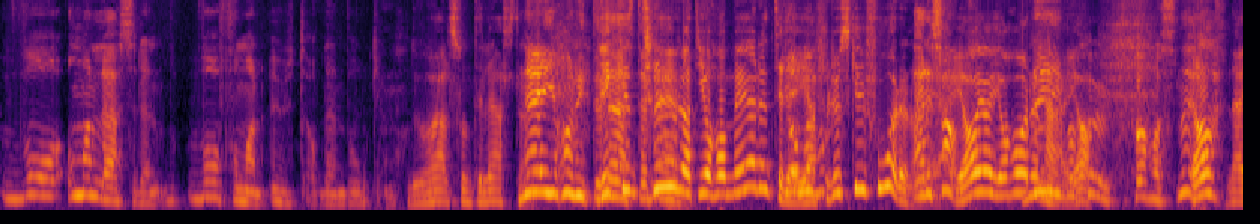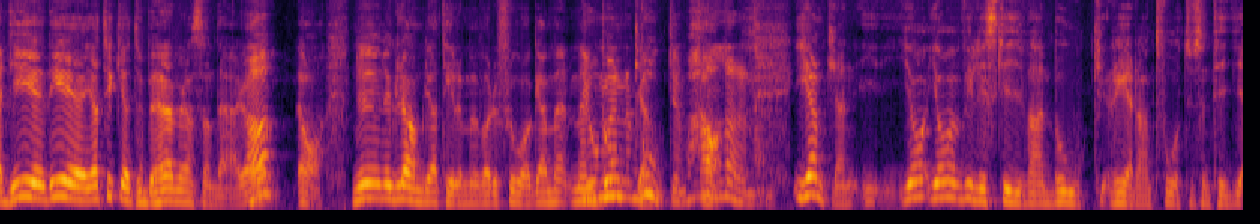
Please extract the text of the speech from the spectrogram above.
Vad, om man läser den, vad får man ut av den boken? Du har alltså inte läst den? Nej, jag har inte Vilken läst den tur än. att jag har med den till Ja, dig, men ja, vad- för du ska ju få den. Är det sant? Ja, ja, jag har den Nej, här. vad ja. sjukt. Fan vad snällt. Ja, nej, det, det, jag tycker att du behöver en sån där. Ja, Ja. ja. Nu, nu glömde jag till och med vad du frågade, men, men jo, boken. men boken, vad handlar den om? Egentligen, jag, jag ville skriva en bok redan 2010.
